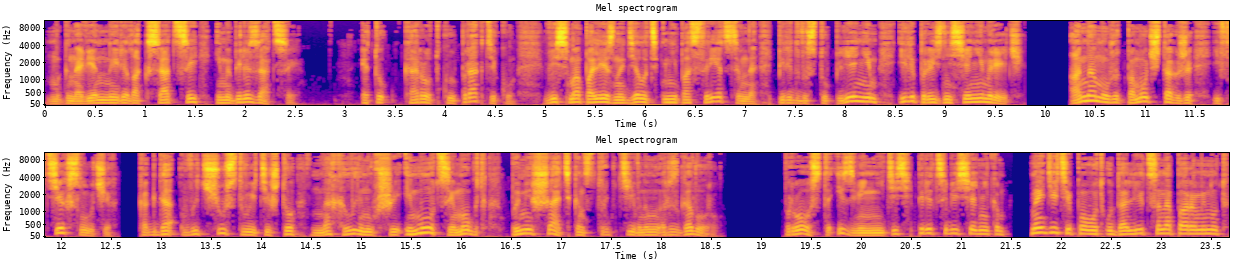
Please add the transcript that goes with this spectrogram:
мгновенной релаксации и мобилизации. Эту короткую практику весьма полезно делать непосредственно перед выступлением или произнесением речи. Она может помочь также и в тех случаях, когда вы чувствуете, что нахлынувшие эмоции могут помешать конструктивному разговору. Просто извинитесь перед собеседником, найдите повод удалиться на пару минут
